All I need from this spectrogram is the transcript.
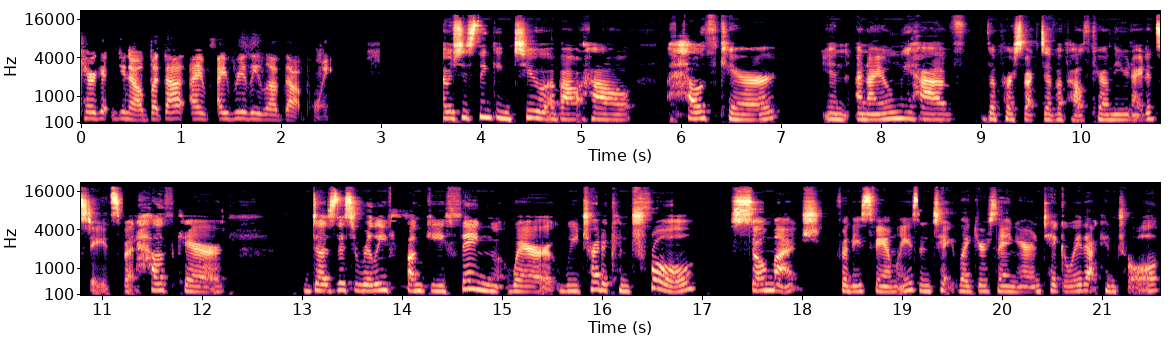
care you know but that i i really love that point. I was just thinking too about how healthcare in and i only have the perspective of healthcare in the united states but healthcare does this really funky thing where we try to control so much for these families and take like you're saying Erin take away that control.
